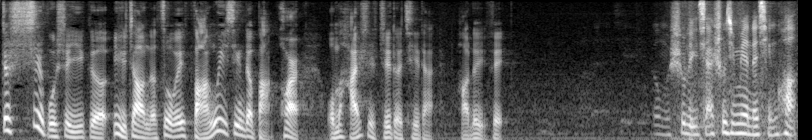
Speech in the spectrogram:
这是不是一个预兆呢？作为防御性的板块，我们还是值得期待。好的，宇飞。给我们梳理一下数据面的情况。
